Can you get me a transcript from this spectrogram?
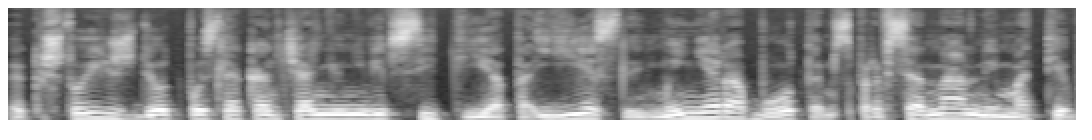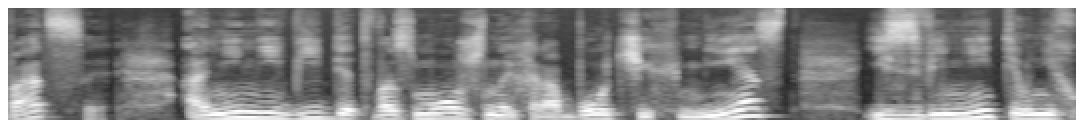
э, что их ждет после окончания университета. Если мы не работаем с профессиональной мотивацией, они не видят возможных рабочих мест, извините, у них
